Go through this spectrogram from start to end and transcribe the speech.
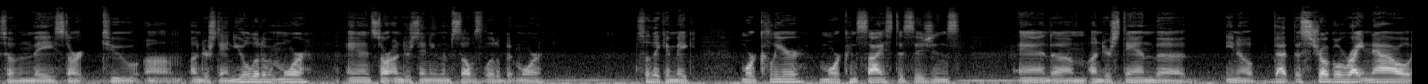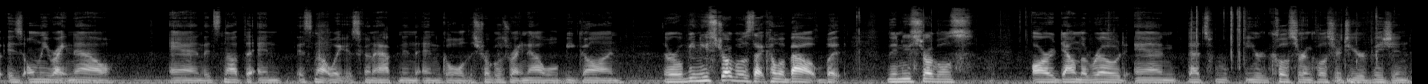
so then they start to um, understand you a little bit more and start understanding themselves a little bit more. So they can make more clear more concise decisions and um, understand the you know that the struggle right now is only right now and it's not the end it's not what is going to happen in the end goal. The struggles right now will be gone. There will be new struggles that come about but the new struggles are down the road and that's you're closer and closer to your vision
